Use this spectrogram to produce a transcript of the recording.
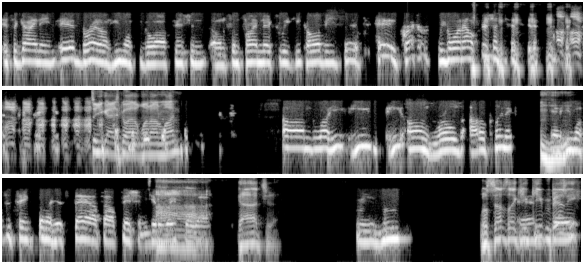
it's a guy named Ed Brown. He wants to go out fishing um, sometime next week. He called me. He said, "Hey, Cracker, we going out fishing?" So you guys go out one on one. um, well, he he he owns Rose Auto Clinic, and Mm-hmm. he wants to take some of his staff out fishing, to get away for a Ah, while. gotcha. hmm Well, sounds like you keep 'em busy.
